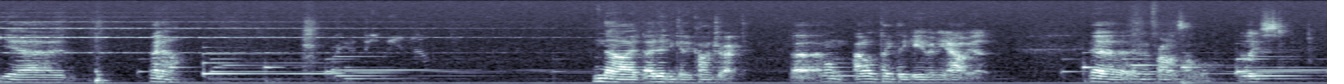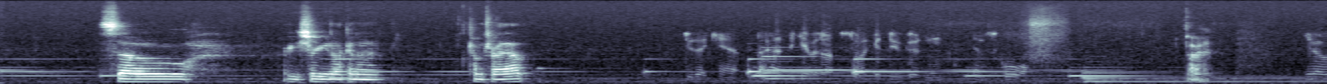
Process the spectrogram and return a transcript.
Yeah, I know. No, I, I didn't get a contract. Uh, I don't. I don't think they gave any out yet. Uh, in the front ensemble, at least. So, are you sure you're not gonna come try out? Dude, I can't. I had to give it up so I could do good in, in school. All right. You know,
